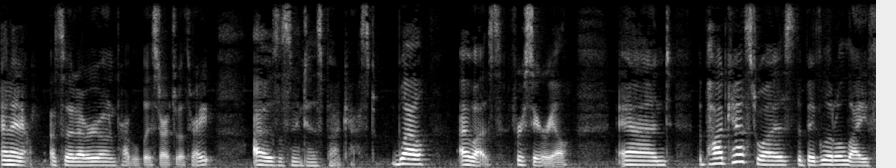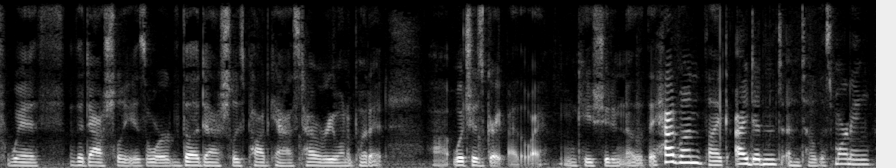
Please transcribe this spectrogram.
And I know that's what everyone probably starts with, right? I was listening to this podcast. Well, I was for Serial. And the podcast was The Big Little Life with the Dashleys or the Dashleys podcast, however you want to put it, uh, which is great, by the way, in case you didn't know that they had one, like I didn't until this morning.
